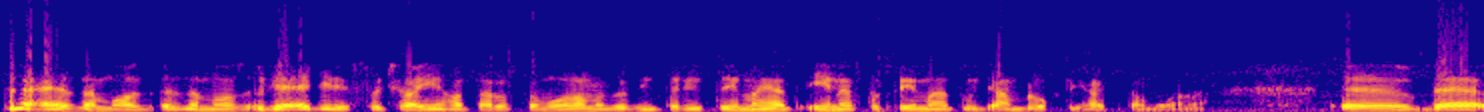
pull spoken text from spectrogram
De ez nem az, ez nem az. Ugye egyrészt, hogyha én határoztam volna meg az interjú témáját, én ezt a témát úgy unblockti hagytam volna. De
